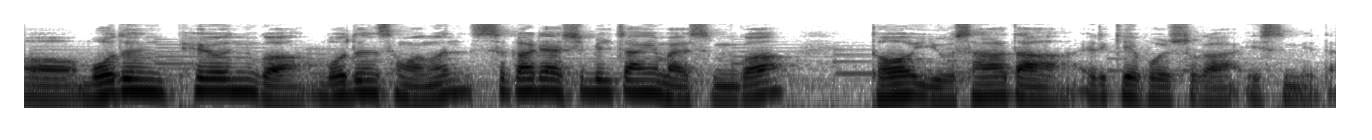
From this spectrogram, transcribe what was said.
어, 모든 표현과 모든 상황은 스가랴 11장의 말씀과 더 유사하다 이렇게 볼 수가 있습니다.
